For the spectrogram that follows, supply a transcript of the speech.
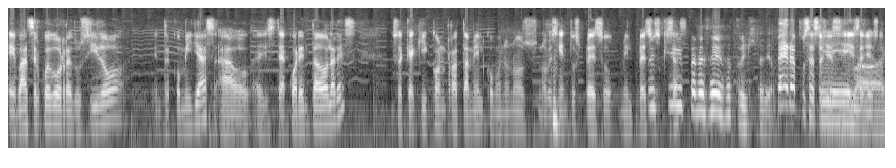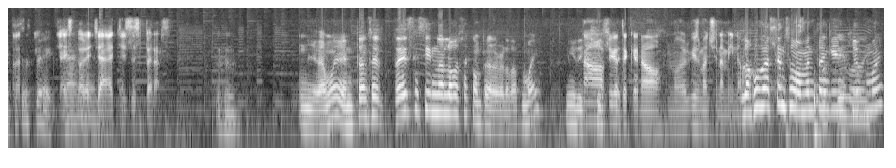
Eh, va a ser juego reducido, entre comillas, a, este, a 40 dólares. O sea que aquí con Ratamel como en unos 900 pesos, 1000 pesos pues quizás. pero eso ya es otra historia. Pero pues eso ya sí, eso ya es otra ya historia, ya, es de esperarse. Mira, muy bien. Entonces, ese sí no lo vas a comprar, ¿verdad, Moy? No, fíjate que no, no, el Luigi's Mansion a mí no. ¿Lo jugaste en su momento en GameCube, Moy?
